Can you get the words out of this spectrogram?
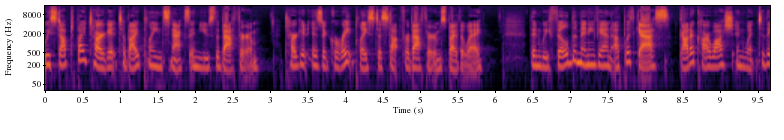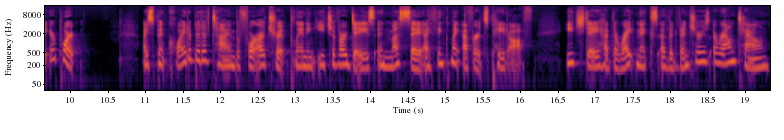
We stopped by Target to buy plain snacks and use the bathroom. Target is a great place to stop for bathrooms, by the way. Then we filled the minivan up with gas, got a car wash, and went to the airport. I spent quite a bit of time before our trip planning each of our days and must say I think my efforts paid off. Each day had the right mix of adventures around town,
